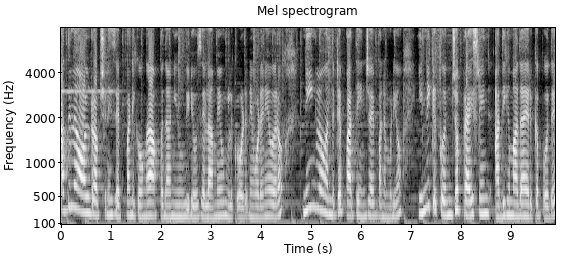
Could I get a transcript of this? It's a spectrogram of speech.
அதில் ஆல்ட்ரு ஆப்ஷனையும் செட் பண்ணிக்கோங்க. அப்போ தான் நியூ வீடியோஸ் எல்லாமே உங்களுக்கு உடனே உடனே வரும். நீங்களும் வந்துட்டு பார்த்து என்ஜாய் பண்ண முடியும். இன்றைக்கி கொஞ்சம் ப்ரைஸ் ரேஞ்ச் அதிகமாக தான் இருக்க போகுது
